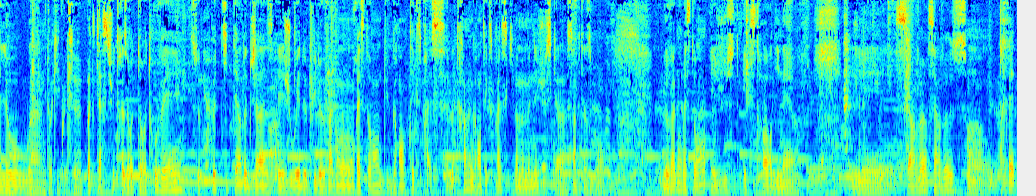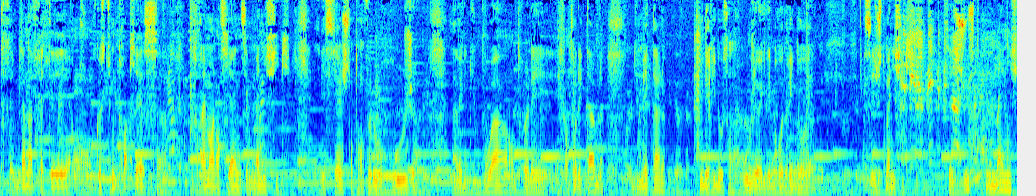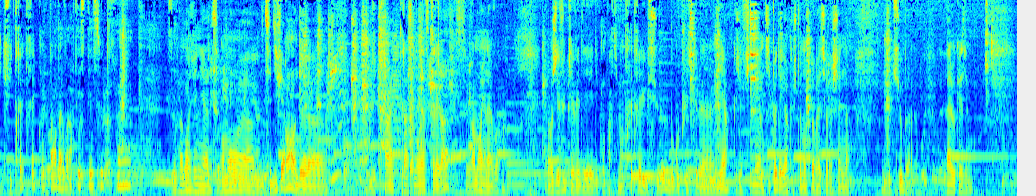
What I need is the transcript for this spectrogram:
Hello, euh, toi qui écoutes ce podcast, je suis très heureux de te retrouver. Ce petit air de jazz est joué depuis le wagon-restaurant du Grand Express, le train Grand Express qui va me mener jusqu'à Saint-Pétersbourg. Le wagon-restaurant est juste extraordinaire. Les serveurs, serveuses sont très très bien apprêtés en costume trois pièces, vraiment à l'ancienne, c'est magnifique. Les sièges sont en velours rouge avec du bois entre les, entre les tables, du métal. Les rideaux sont rouges avec des broderies dorées. C'est juste magnifique. C'est juste magnifique. Je suis très très content d'avoir testé ce train. C'est vraiment génial. C'est vraiment, euh, c'est différent de, euh, du train Krasnaya Strela. C'est vraiment rien à voir. Alors j'ai vu qu'il y avait des, compartiments très très luxueux, beaucoup plus que le, mien, que j'ai filmé un petit peu d'ailleurs, que je te montrerai sur la chaîne YouTube à l'occasion.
